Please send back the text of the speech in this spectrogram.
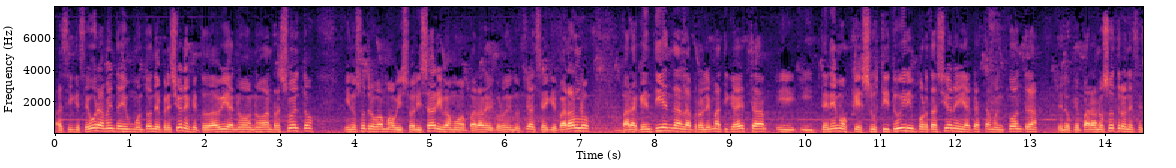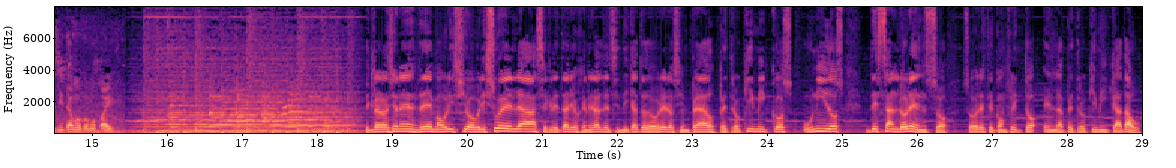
Así que seguramente hay un montón de presiones que todavía no, no han resuelto y nosotros vamos a visualizar y vamos a parar el cordón industrial si hay que pararlo, para que entiendan la problemática esta y, tenemos que sustituir importaciones y acá estamos en contra de lo que para nosotros necesitamos como país. Declaraciones de Mauricio Brizuela, secretario general del Sindicato de Obreros y Empleados Petroquímicos Unidos de San Lorenzo, sobre este conflicto en la petroquímica DAU.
